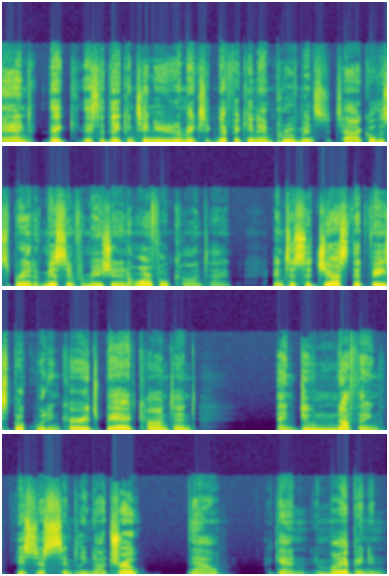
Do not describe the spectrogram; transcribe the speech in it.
And they they said they continue to make significant improvements to tackle the spread of misinformation and harmful content, and to suggest that Facebook would encourage bad content and do nothing is just simply not true. Now, again, in my opinion,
